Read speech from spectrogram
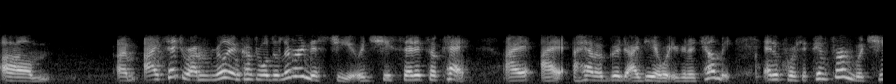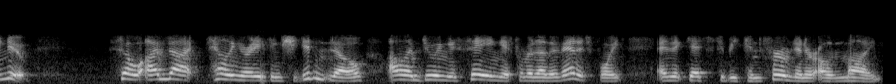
um, I'm, I said to her, I'm really uncomfortable delivering this to you, and she said, it's okay. I, I, I have a good idea what you're going to tell me, and of course, it confirmed what she knew. So I'm not telling her anything she didn't know. All I'm doing is saying it from another vantage point, and it gets to be confirmed in her own mind.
